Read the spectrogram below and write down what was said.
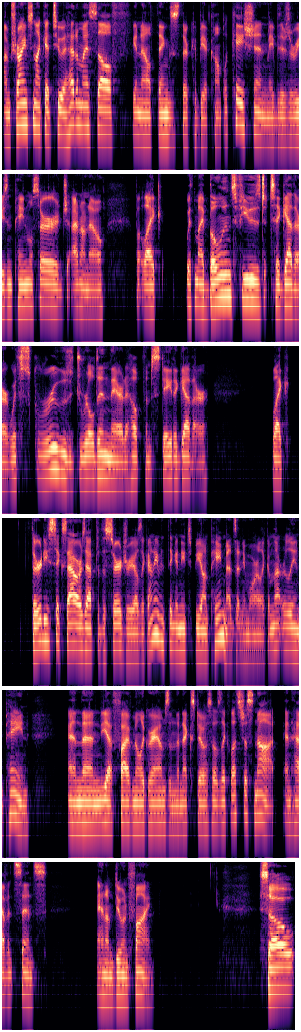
I'm trying to not get too ahead of myself. You know, things, there could be a complication. Maybe there's a reason pain will surge. I don't know. But like with my bones fused together, with screws drilled in there to help them stay together, like 36 hours after the surgery, I was like, I don't even think I need to be on pain meds anymore. Like, I'm not really in pain. And then, yeah, five milligrams and the next dose, I was like, let's just not, and haven't since. And I'm doing fine. So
